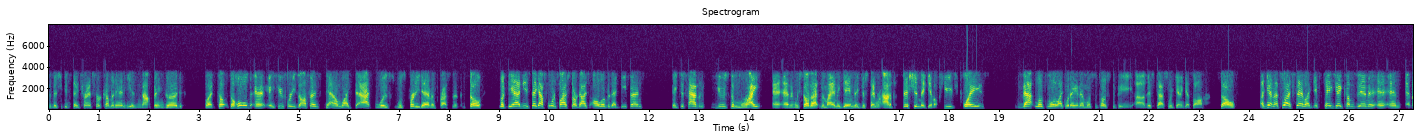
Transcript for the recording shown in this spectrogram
The Michigan State transfer coming in, he has not been good. But to, to hold a, a Hugh Freeze offense down like that was was pretty damn impressive. And so, look, the Aggies they got four and five star guys all over that defense. They just haven't used them right and, and we saw that in the Miami game. They just they were out of position. They gave up huge plays. That looked more like what A and M was supposed to be uh, this past weekend against Auburn. So again, that's why I say like if KJ comes in and, and, and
